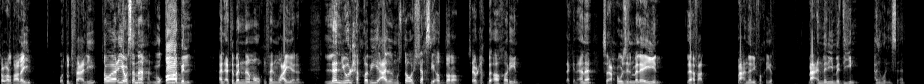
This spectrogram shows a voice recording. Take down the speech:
تعرض علي وتدفع لي طواعية وسماحا. مقابل أن أتبنى موقفا معينا. لن يلحق بي على المستوى الشخصي الضرر. سيلحق بآخرين. لكن أنا سأحوز الملايين. لا أفعل. مع أنني فقير. مع أنني مدين. هذا هو الإنسان.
